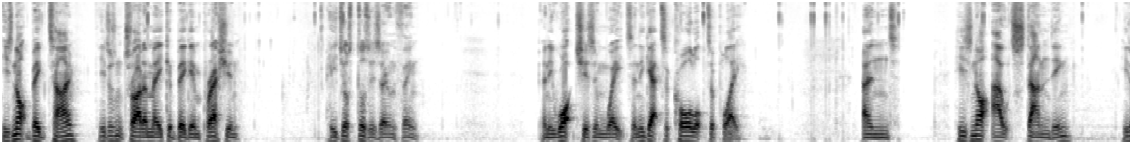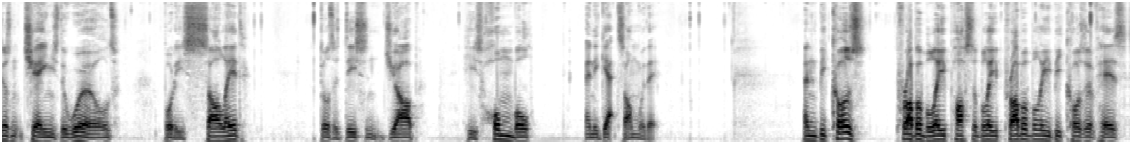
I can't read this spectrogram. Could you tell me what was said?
he's not big time. He doesn't try to make a big impression. He just does his own thing. And he watches and waits and he gets a call up to play. And he's not outstanding. He doesn't change the world, but he's solid, does a decent job, he's humble, and he gets on with it. And because, probably, possibly, probably because of his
